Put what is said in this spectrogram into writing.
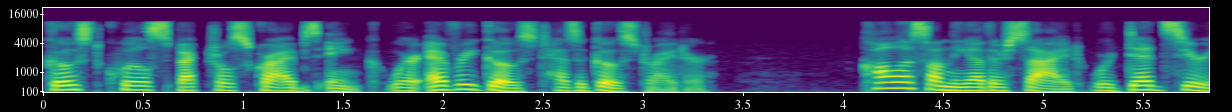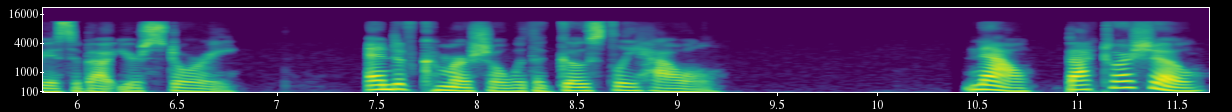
Ghost Quill Spectral Scribes Inc., where every ghost has a ghostwriter. Call us on the other side, we're dead serious about your story. End of commercial with a ghostly howl. Now, back to our show,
